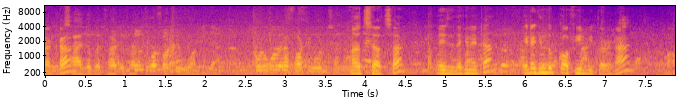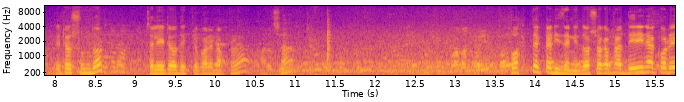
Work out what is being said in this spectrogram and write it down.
টাকা। আচ্ছা আচ্ছা। এই যে দেখেন এটা। এটা কিন্তু কফির ভিতরে না? এটাও সুন্দর। তাহলে এটাও দেখতে পারেন আপনারা। আচ্ছা। প্রত্যেকটা ডিজাইনই দর্শক, আপনারা দেরি না করে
